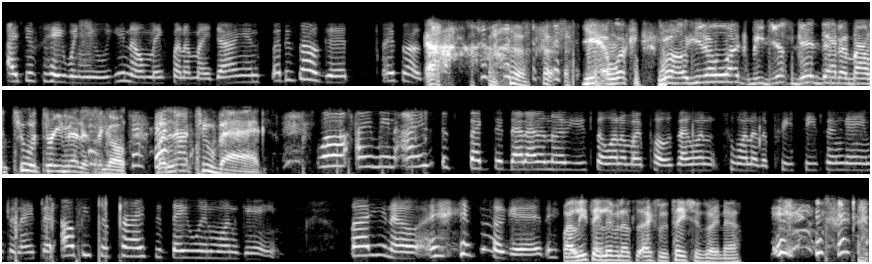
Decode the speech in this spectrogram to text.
I just hate when you, you know, make fun of my giants, but it's all good. It's all good. yeah, well, well, you know what? We just did that about two or three minutes ago, but not too bad. Well, I mean, I expected that. I don't know if you saw one of my posts. I went to one of the preseason games, and I said, I'll be surprised if they win one game. But, you know, it's all good. well, at least they're living up to expectations right now.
